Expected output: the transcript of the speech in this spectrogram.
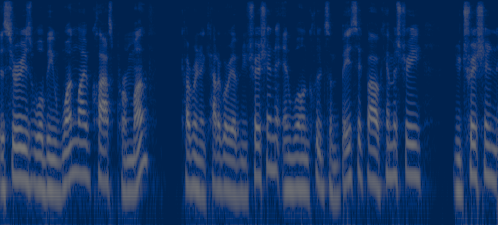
This series will be one live class per month, covering a category of nutrition, and will include some basic biochemistry, nutrition,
